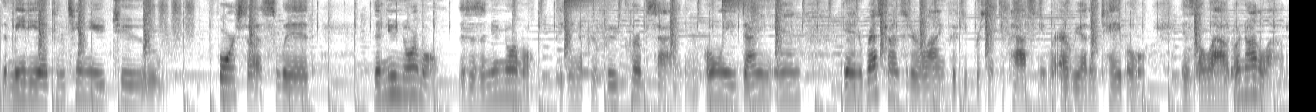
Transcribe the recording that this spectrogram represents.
The media continued to force us with the new normal. This is a new normal. Picking up your food curbside and only dining in in restaurants that are allowing 50% capacity where every other table is allowed or not allowed.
